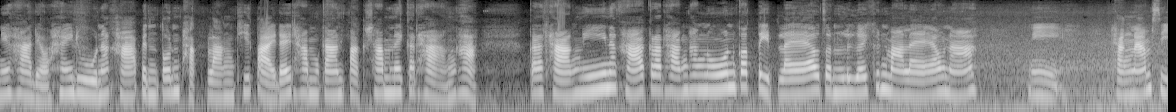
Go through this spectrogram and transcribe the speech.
นี่ค่ะ เดี๋ยวให้ดูนะคะ เป็นต้นผักปลังที่ต่ายได้ทำการปักชำในกระถางค่ะ กระถางนี้นะคะ กระถางทางนู้นก็ติดแล้วจนเลื้อยขึ้นมาแล้วนะ นี่ถังน้ำสี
